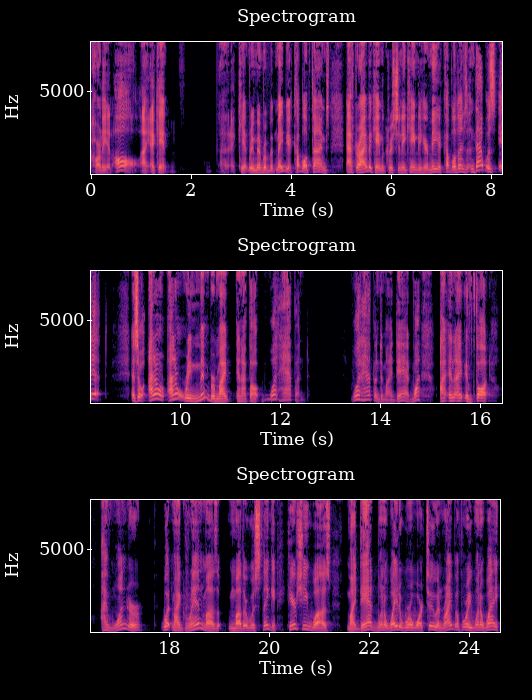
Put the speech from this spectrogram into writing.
hardly at all. I, I can't I can't remember, but maybe a couple of times after I became a Christian, he came to hear me a couple of times, and that was it. And so I don't, I don't remember my, and I thought, what happened? What happened to my dad? Why? I, and I thought, I wonder what my grandmother mother was thinking. Here she was. My dad went away to World War II, and right before he went away,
